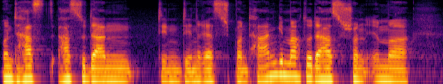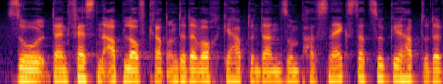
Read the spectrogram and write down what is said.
Und hast, hast du dann den, den Rest spontan gemacht oder hast du schon immer so deinen festen Ablauf gerade unter der Woche gehabt und dann so ein paar Snacks dazu gehabt oder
